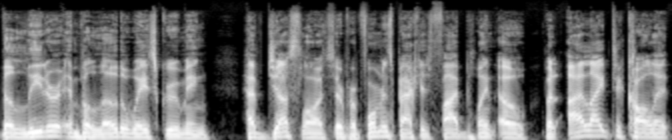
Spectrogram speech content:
The leader in below the waist grooming have just launched their Performance Package 5.0, but I like to call it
